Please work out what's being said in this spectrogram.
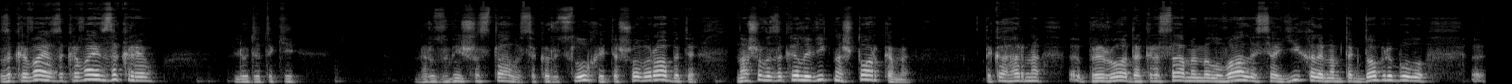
Закриває, закриває, закрив. Люди такі не розуміють, що сталося. Кажуть, слухайте, що ви робите? Нащо ви закрили вікна шторками? Така гарна е, природа, краса, ми милувалися, їхали, нам так добре було. Е,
